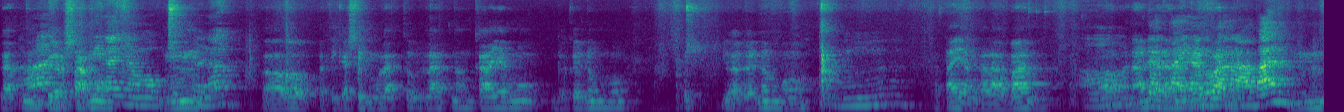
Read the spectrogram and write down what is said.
Lahat ng pwersa mo. pag niya, mag-put Mm. ka lang. Oo, patigasin mo lahat to. Lahat ng kaya mo, gaganon mo. Tapos, gaganon mo, Mm. patay ang kalaban. Oh, another, patay ang another one. kalaban. Mm.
